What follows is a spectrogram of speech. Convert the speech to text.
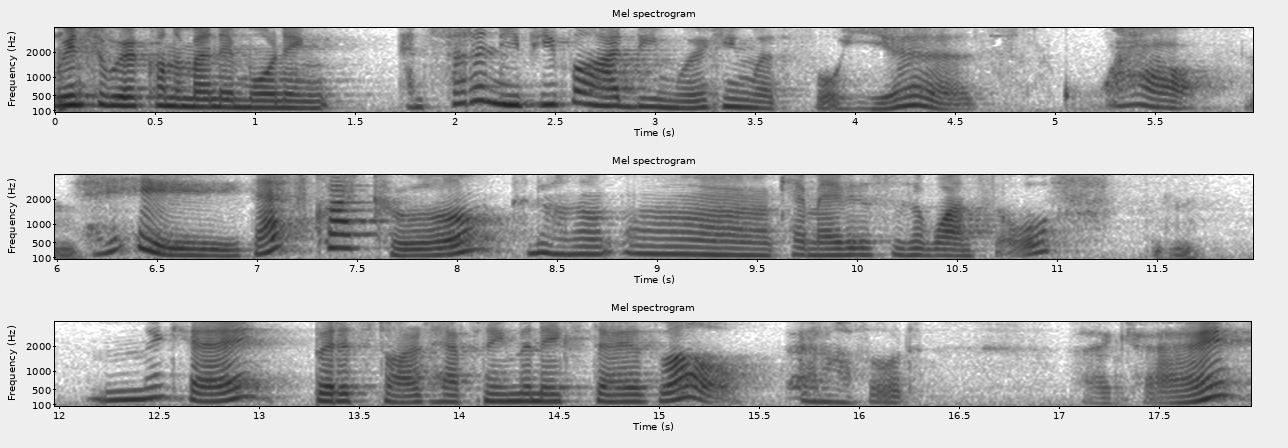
Went to work on the Monday morning, and suddenly people I'd been working with for years. Wow. Hey, that's quite cool. And I thought, mm, okay, maybe this is a once off. Mm, Okay. But it started happening the next day as well. And I thought, okay.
